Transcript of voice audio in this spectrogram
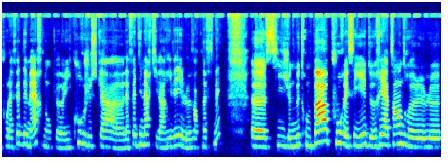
pour la fête des mères. Donc, il court jusqu'à la fête des mères qui va arriver le 29 mai, si je ne me trompe pas, pour essayer de réatteindre le,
